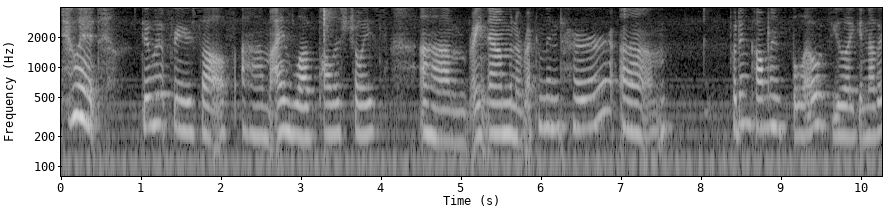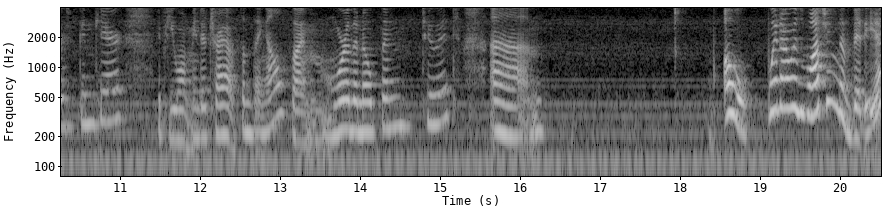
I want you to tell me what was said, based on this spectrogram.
Do it. Do it for yourself. Um, I love Paula's Choice. Um, right now I'm gonna recommend her. Um, put in comments below if you like another skincare. If you want me to try out something else, I'm more than open to it. Um, oh, when I was watching the video,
